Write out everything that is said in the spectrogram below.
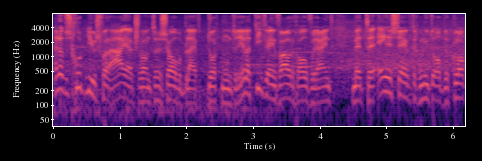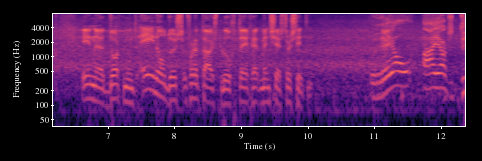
En dat is goed nieuws voor Ajax, want eh, zo blijft Dortmund relatief eenvoudig overeind. Met 71 eh, minuten op de klok in eh, Dortmund 1-0 dus voor de thuisploeg tegen Manchester City. Real Ajax 3-1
